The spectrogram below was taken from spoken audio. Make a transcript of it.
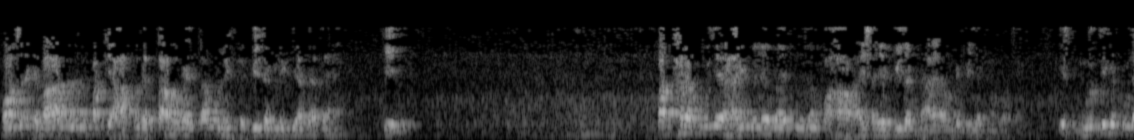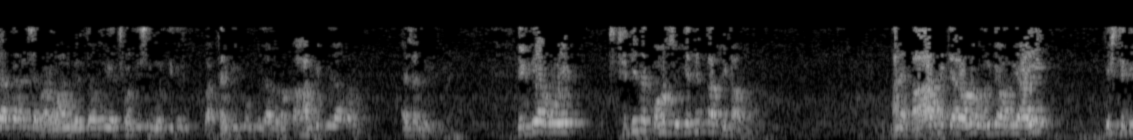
पहुँचने के बाद मैंने पक्की आत्मव्यता हो गए तब वो लिखते बीजक लिख दिया कहते हैं कि पत्थर पूजे, हरि मिले मैं पूजन पहाड़, ऐसा एक बीजक में आया, उनके बीजक में बोलते हैं इस मूर्ति की पूजा करने से भगवान मिलते हो तो ये छोटी सी मूर्ति की पत्थर की पूजा करो, पहाड़ की पूजा करो? ऐसा लिख दिया। लिख दिया वो एक स्थिति में पहुँच चुके थे, तब लिखा हुआ माने बाद में क्या हो गया उनके अनुयायी की स्थिति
